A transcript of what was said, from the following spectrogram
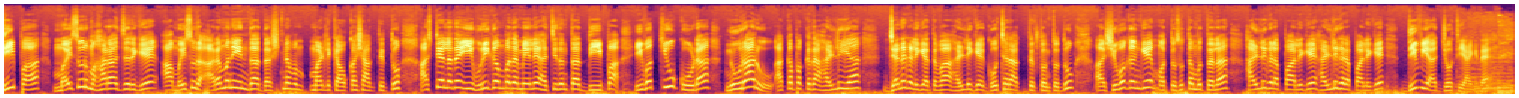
ದೀಪ ಮೈಸೂರು ಮಹಾರಾಜರಿಗೆ, ಆ ಮೈಸೂರು ಅರಮನೆಯಿಂದ ದರ್ಶನ ಮಾಡಲಿಕ್ಕೆ ಅವಕಾಶ ಆಗ್ತಿತ್ತು. ಅಷ್ಟೇ ಅಲ್ಲದೆ ಈ ಉರಿಗಂಬದ ಮೇಲೆ ಹಚ್ಚಿದಂಥ ದೀಪ ಇವತ್ತಿಯೂ ಕೂಡ ನೂರಾರು ಅಕ್ಕಪಕ್ಕದ ಹಳ್ಳಿಯ ಜನಗಳಿಗೆ ಅಥವಾ ಹಳ್ಳಿಗೆ ಗೋಚರ ಆಗ್ತಿರ್ತಂಥದ್ದು. ಆ ಶಿವಗಂಗೆ ಮತ್ತು ಸುತ್ತಮುತ್ತಲ ಹಳ್ಳಿಗಳ ಪಾಲಿಗೆ, ಹಳ್ಳಿಗರ ಪಾಲಿಗೆ ದಿವ್ಯ ಜ್ಯೋತಿಯಾಗಿದೆ.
